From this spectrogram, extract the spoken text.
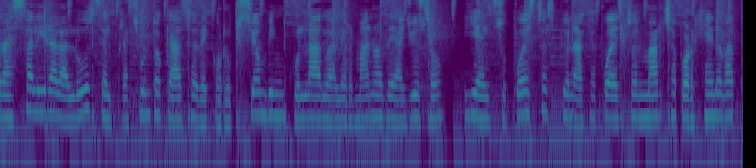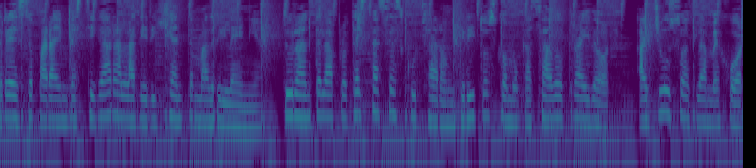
tras salir a la luz el presunto caso de corrupción vinculado al hermano de Ayuso, y el supuesto espionaje puesto en marcha por Génova 13 para investigar a la dirigente madrileña. Durante la protesta se escucharon gritos como Casado traidor, Ayuso es la mejor,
